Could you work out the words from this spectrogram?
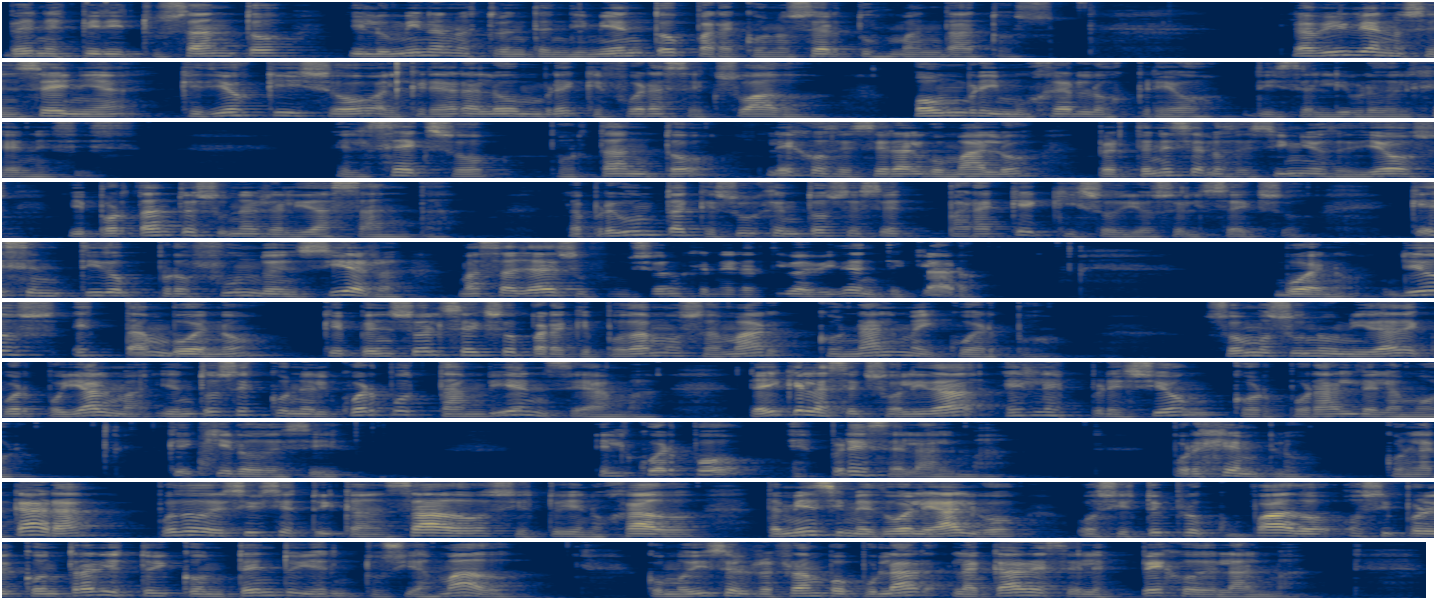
Ven Espíritu Santo, ilumina nuestro entendimiento para conocer tus mandatos. La Biblia nos enseña que Dios quiso, al crear al hombre, que fuera sexuado. Hombre y mujer los creó, dice el libro del Génesis. El sexo, por tanto, lejos de ser algo malo, pertenece a los designios de Dios y por tanto es una realidad santa. La pregunta que surge entonces es ¿para qué quiso Dios el sexo? ¿Qué sentido profundo encierra, más allá de su función generativa evidente, claro? Bueno, Dios es tan bueno que pensó el sexo para que podamos amar con alma y cuerpo. Somos una unidad de cuerpo y alma, y entonces con el cuerpo también se ama. De ahí que la sexualidad es la expresión corporal del amor. ¿Qué quiero decir? El cuerpo expresa el alma. Por ejemplo, con la cara Puedo decir si estoy cansado, si estoy enojado, también si me duele algo, o si estoy preocupado, o si por el contrario estoy contento y entusiasmado. Como dice el refrán popular, la cara es el espejo del alma.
